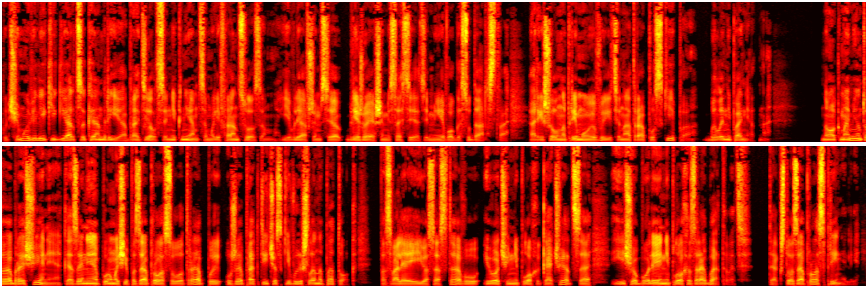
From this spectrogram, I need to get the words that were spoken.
Почему великий герцог Анри обратился не к немцам или французам, являвшимся ближайшими соседями его государства, а решил напрямую выйти на трапу Скипа, было непонятно. Но к моменту обращения оказание помощи по запросу у трапы уже практически вышло на поток, позволяя ее составу и очень неплохо качаться, и еще более неплохо зарабатывать. Так что запрос приняли —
